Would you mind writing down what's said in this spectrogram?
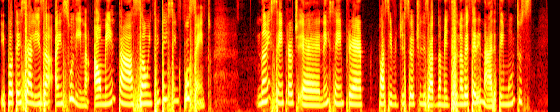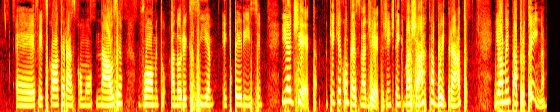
e potencializa a insulina, aumenta a ação em 35%. Nem sempre é, é, nem sempre é passível de ser utilizado na medicina veterinária. Tem muitos é, efeitos colaterais, como náusea, vômito, anorexia, icterícia. E a dieta? O que, que acontece na dieta? A gente tem que baixar carboidrato e aumentar a proteína.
